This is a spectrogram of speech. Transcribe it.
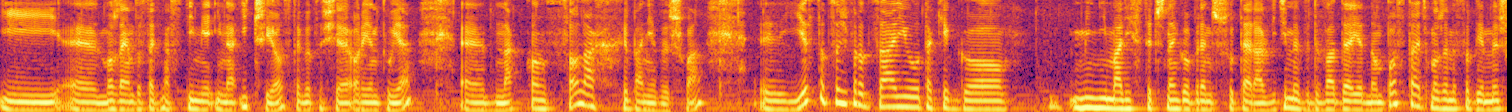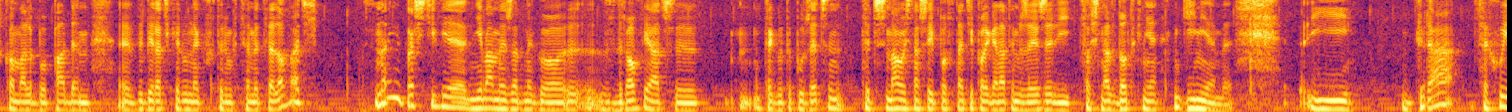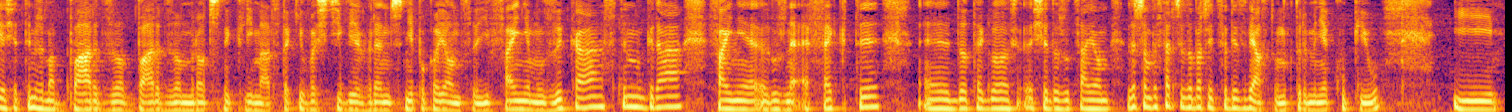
i e, można ją dostać na Steamie i na Itch.io, z tego co się orientuję. E, na konsolach chyba nie wyszła. E, jest to coś w rodzaju takiego minimalistycznego wręcz shootera. Widzimy w 2D jedną postać, możemy sobie myszką albo padem wybierać kierunek, w którym chcemy celować. No i właściwie nie mamy żadnego zdrowia czy tego typu rzeczy. Wytrzymałość naszej postaci polega na tym, że jeżeli coś nas dotknie, giniemy. I Gra cechuje się tym, że ma bardzo, bardzo mroczny klimat, taki właściwie wręcz niepokojący i fajnie muzyka z tym gra, fajnie różne efekty e, do tego się dorzucają. Zresztą wystarczy zobaczyć sobie zwiastun, który mnie kupił i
